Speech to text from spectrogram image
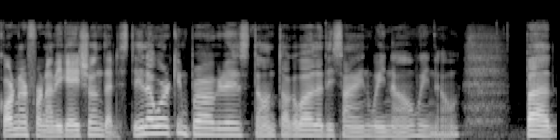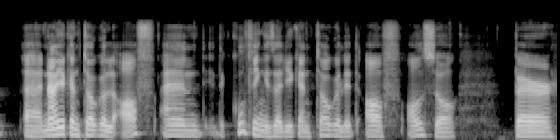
corner for navigation. That is still a work in progress. Don't talk about the design. We know, we know. But uh, now you can toggle off. And the cool thing is that you can toggle it off also per,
